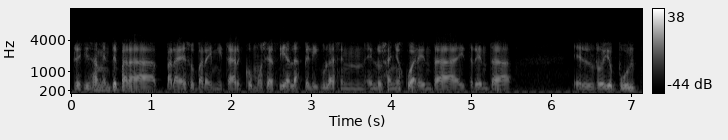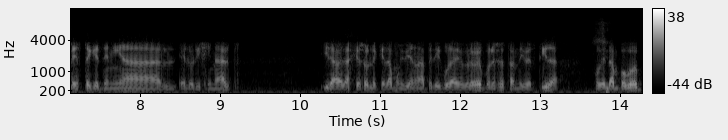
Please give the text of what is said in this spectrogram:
precisamente para, para eso, para imitar cómo se hacían las películas en, en los años 40 y 30, el rollo pulp este que tenía el, el original. Y la verdad es que eso le queda muy bien a la película. Yo creo que por eso es tan divertida. Porque tampoco,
